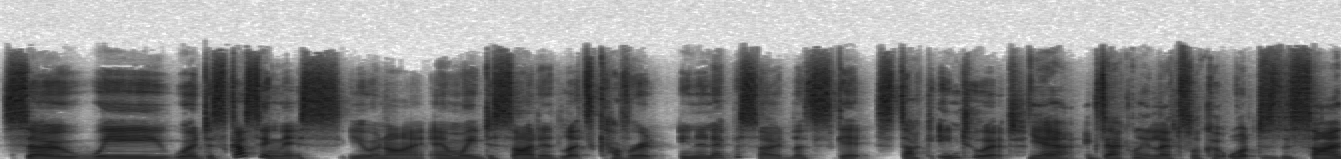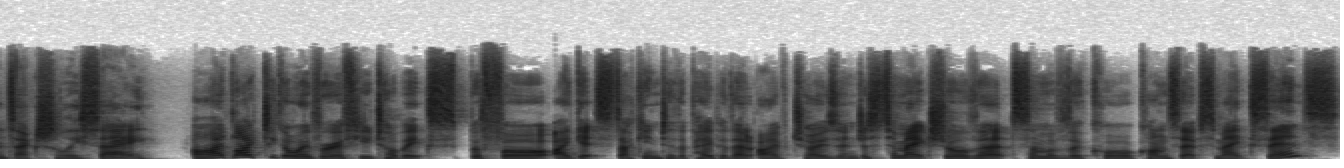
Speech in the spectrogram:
So, we were discussing this, you and I, and we decided let's cover it in an episode. Let's get stuck into it. Yeah, exactly. Let's look at what does the science actually say. I'd like to go over a few topics before I get stuck into the paper that I've chosen, just to make sure that some of the core concepts make sense.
